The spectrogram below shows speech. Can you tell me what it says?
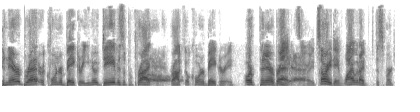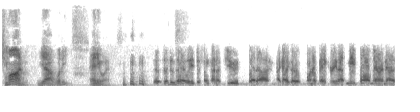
Panera Bread or Corner Bakery? You know Dave is a proprietor Oh. of Rockville Corner Bakery. Or Panera Bread. Yeah. Sorry. Sorry, Dave. Why would I besmirch you? come on. Yeah, what do you? Anyway. This, this is gonna lead to some kind of feud, but uh, I gotta go with Corner Bakery. That meatball marinara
